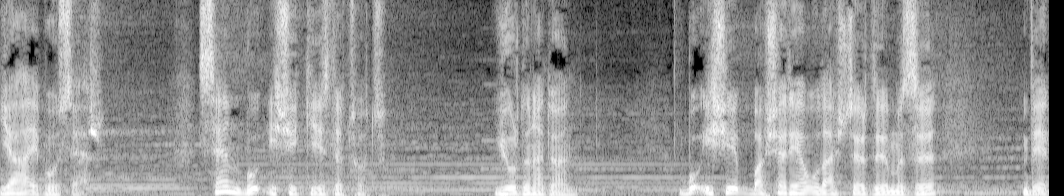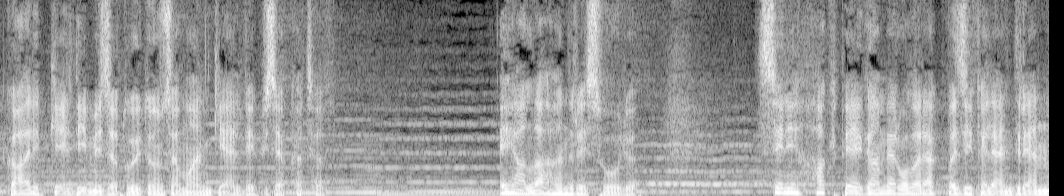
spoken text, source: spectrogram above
Ya Ebu Zer, sen bu işi gizli tut. Yurduna dön. Bu işi başarıya ulaştırdığımızı ve galip geldiğimizi duyduğun zaman gel ve bize katıl. Ey Allah'ın Resulü! Seni hak peygamber olarak vazifelendiren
